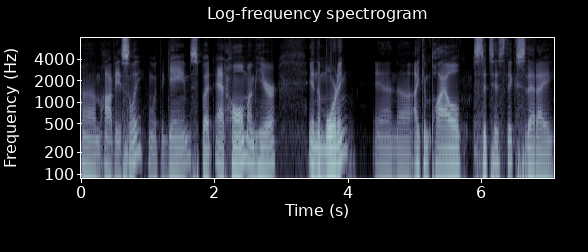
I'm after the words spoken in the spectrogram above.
um, obviously with the games. But at home, I'm here in the morning, and uh, I compile statistics that I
